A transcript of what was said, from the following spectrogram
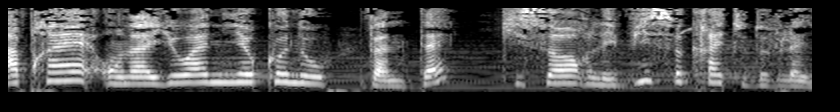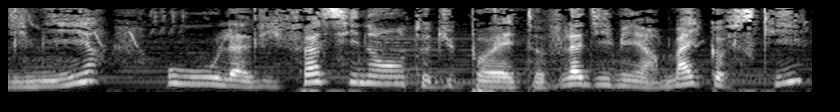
Après, on a Johan Yokono, Vante, qui sort Les vies secrètes de Vladimir, ou La vie fascinante du poète Vladimir Maïkovski,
